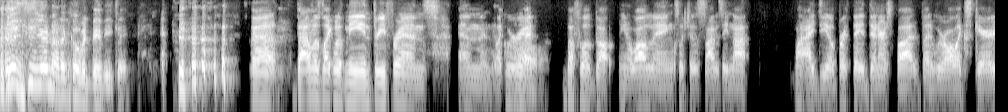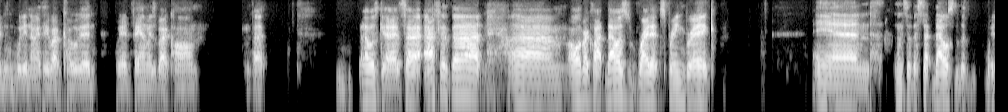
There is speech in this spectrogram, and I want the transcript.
you're not a COVID baby, Clay. Uh, that was like with me and three friends, and like we were at Buffalo, you know, Wild Wings, which is obviously not my ideal birthday dinner spot, but we were all like scared and we didn't know anything about COVID. We had families back home, but that was good. So after that, um, all of our class that was right at spring break, and and so the that was the we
